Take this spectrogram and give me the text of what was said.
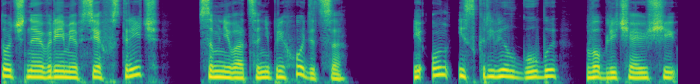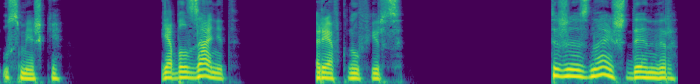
точное время всех встреч, сомневаться не приходится. И он искривил губы в обличающей усмешке. «Я был занят», — рявкнул Фирс. «Ты же знаешь, Денвер,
